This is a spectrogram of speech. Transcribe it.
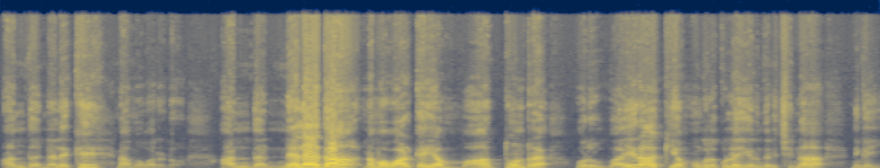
அந்த நிலைக்கு நாம் வரணும். அந்த நிலை தான் நம்ம வாழ்க்கையை மாற்றுன்ற ஒரு வைராக்கியம் உங்களுக்குள்ளே இருந்துடுச்சுன்னா நீங்கள்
